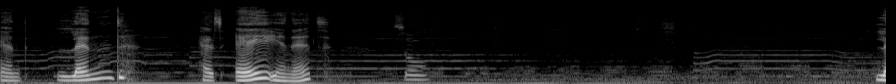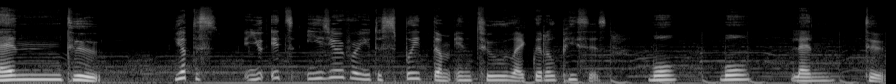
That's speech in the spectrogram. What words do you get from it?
and lend has a in it. So lend. You have to you it's easier for you to split them into like little pieces. Mo, mo, lend. D,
